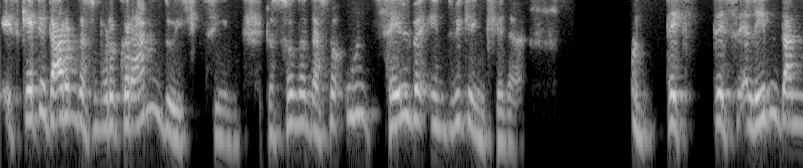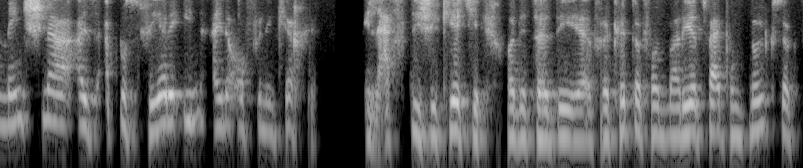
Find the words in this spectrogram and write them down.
es, geht nicht darum, dass wir ein Programm durchziehen, das, sondern dass wir uns selber entwickeln können. Und das, das erleben dann Menschen als Atmosphäre in einer offenen Kirche elastische Kirche, hat jetzt die äh, Frau Kötter von Maria 2.0 gesagt,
